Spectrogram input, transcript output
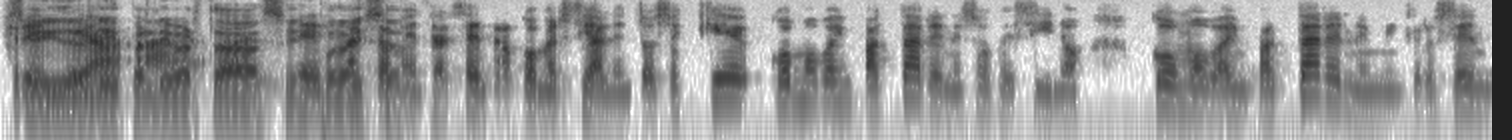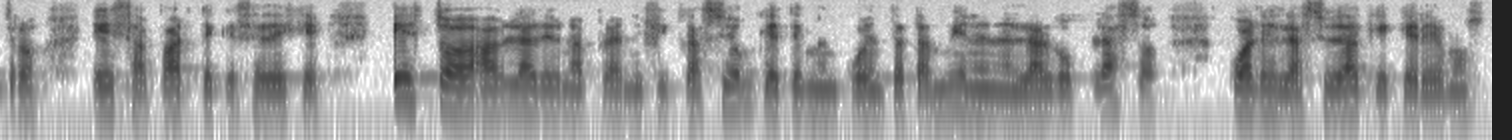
frente a, libertad, sí, exactamente, al centro comercial. Entonces, ¿qué, ¿cómo va a impactar en esos vecinos? ¿Cómo va a impactar en el microcentro esa parte que se deje? Esto habla de una planificación que tenga en cuenta también en el largo plazo cuál es la ciudad que queremos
